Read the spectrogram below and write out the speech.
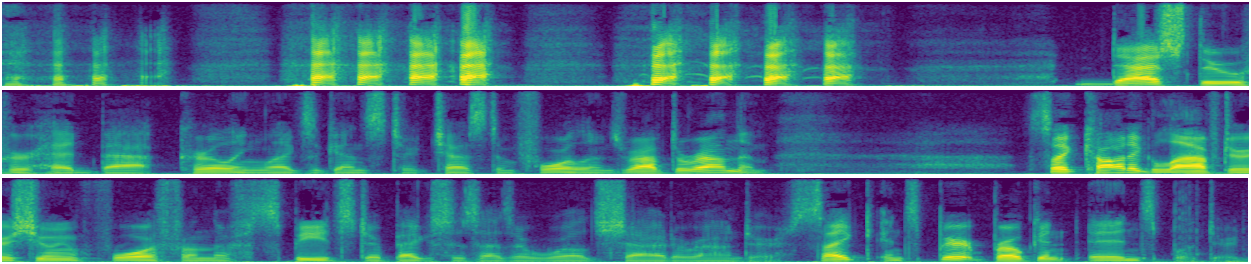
Dash threw her head back, curling legs against her chest and forelimbs wrapped around them. Psychotic laughter issuing forth from the speedster Pegasus as her world shattered around her. Psyche and spirit broken and splintered.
